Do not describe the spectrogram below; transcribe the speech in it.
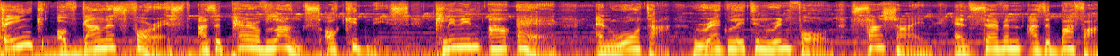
Think of Ghana's forest as a pair of lungs or kidneys, cleaning our air and water, regulating rainfall, sunshine, and serving as a buffer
